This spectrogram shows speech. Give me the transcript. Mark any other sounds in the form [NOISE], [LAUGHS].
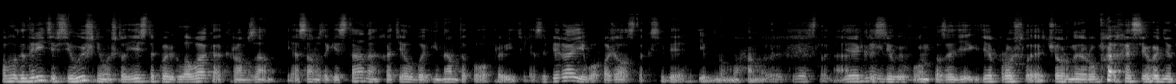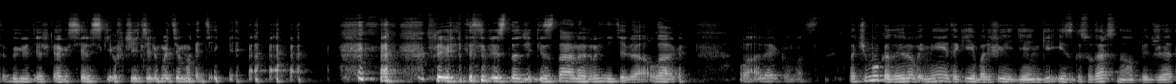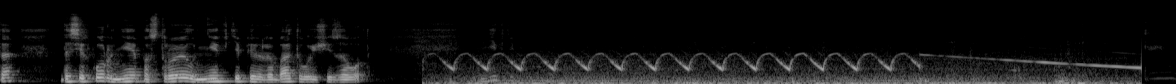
Поблагодарите Всевышнего, что есть такой глава, как Рамзан. Я сам из Дагестана, хотел бы и нам такого правителя. Забирай его, пожалуйста, к себе, Ибн Мухаммад. Кресло, где а, красивый фон позади, где прошлая черная рубаха, [LAUGHS] сегодня ты выглядишь как сельский учитель математики. [LAUGHS] Привет из Таджикистана, храни тебя Аллах. Почему Кадыров, имея такие большие деньги из государственного бюджета, до сих пор не построил нефтеперерабатывающий завод? Нефть...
